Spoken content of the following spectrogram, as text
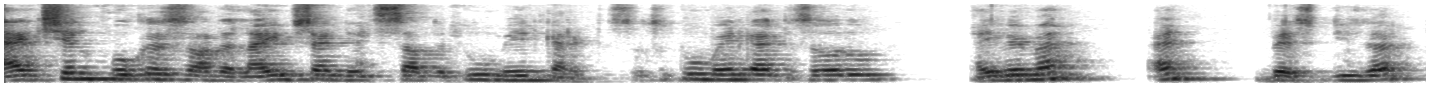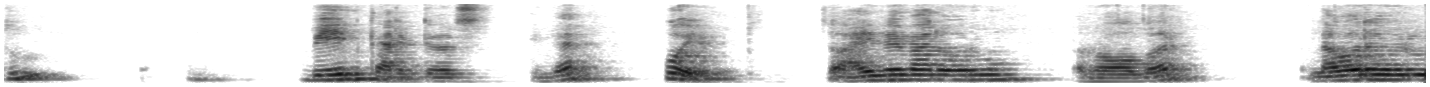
action focus on the lives and deaths of the two main characters so two main characters ఎవరు highway man and Bess these are two main characters in the poem so highway man ఎవరు రాబర్ లవర్ ఎవరు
